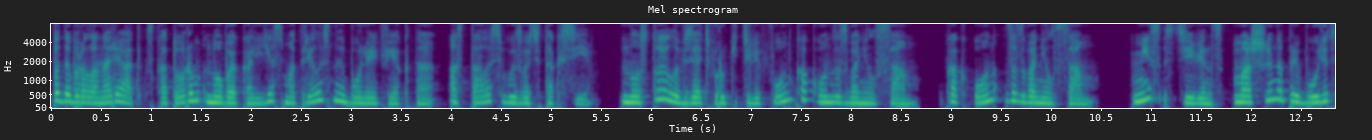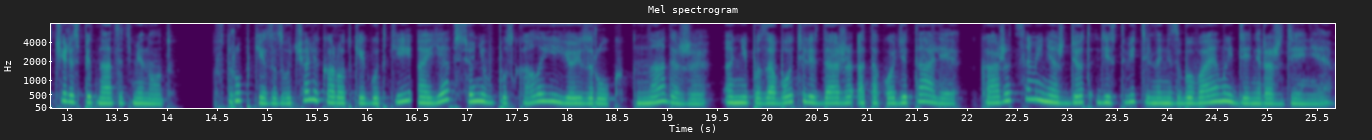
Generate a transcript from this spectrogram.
подобрала наряд, с которым новое колье смотрелось наиболее эффектно, осталось вызвать такси. Но стоило взять в руки телефон, как он зазвонил сам. Как он зазвонил сам. «Мисс Стивенс, машина прибудет через 15 минут». В трубке зазвучали короткие гудки, а я все не выпускала ее из рук. Надо же, они позаботились даже о такой детали. Кажется, меня ждет действительно незабываемый день рождения.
